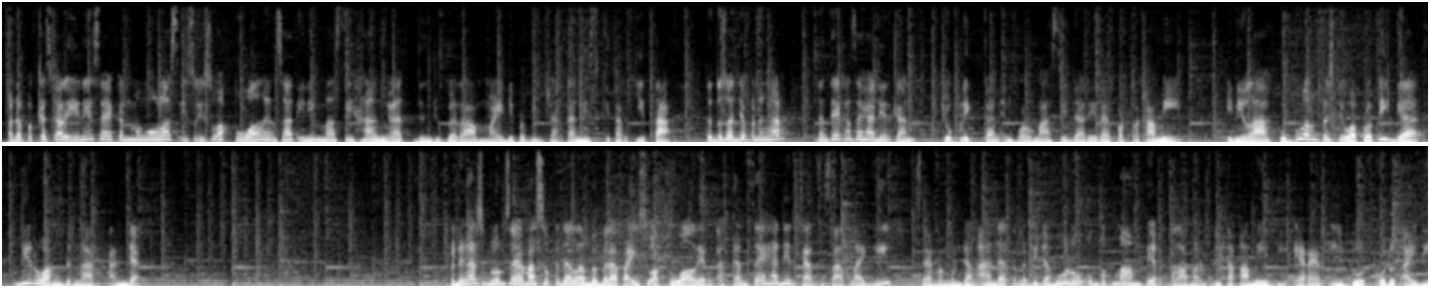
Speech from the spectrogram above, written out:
Pada podcast kali ini saya akan mengulas isu-isu aktual yang saat ini masih hangat dan juga ramai diperbincangkan di sekitar kita. Tentu saja pendengar, nanti akan saya hadirkan cuplikan informasi dari reporter kami. Inilah kumpulan peristiwa Pro 3 di ruang dengar Anda. Pendengar sebelum saya masuk ke dalam beberapa isu aktual yang akan saya hadirkan sesaat lagi, saya mengundang Anda terlebih dahulu untuk mampir ke laman berita kami di rri.co.id.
